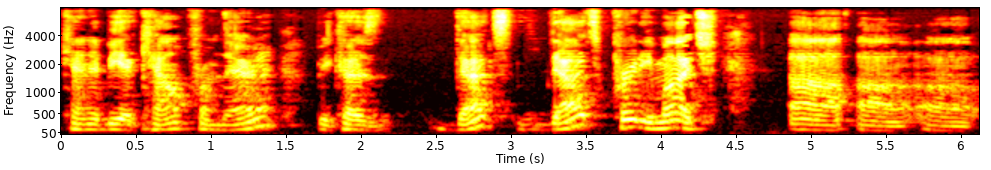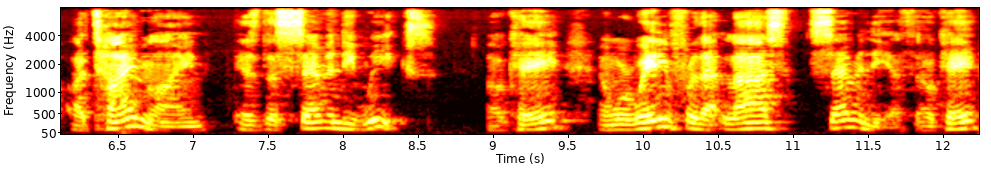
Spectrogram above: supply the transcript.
Can it be a count from there? Because that's that's pretty much uh, uh, uh, a timeline is the 70 weeks okay? And we're waiting for that last 70th okay?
